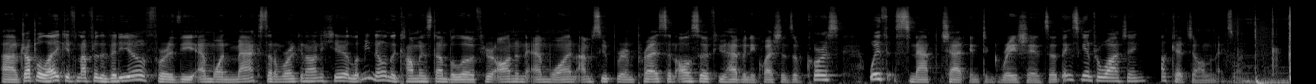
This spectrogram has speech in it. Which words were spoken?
uh, drop a like if not for the video for the M1 Max that I'm working on here. Let me know in the comments down below if you're on an M1. I'm super impressed. And also if you have any questions, of course, with Snapchat integration. So thanks again for watching. I'll catch you on the next one.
